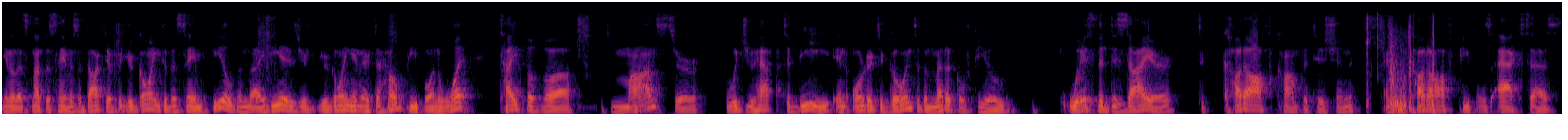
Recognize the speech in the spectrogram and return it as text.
you know that's not the same as a doctor, but you're going to the same field, and the idea is you're you're going in there to help people. And what type of a monster would you have to be in order to go into the medical field with the desire to cut off competition and cut off people's access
